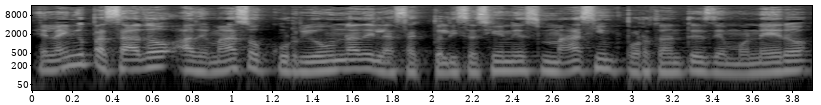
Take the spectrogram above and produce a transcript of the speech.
El año pasado además ocurrió una de las actualizaciones más importantes de Monero,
